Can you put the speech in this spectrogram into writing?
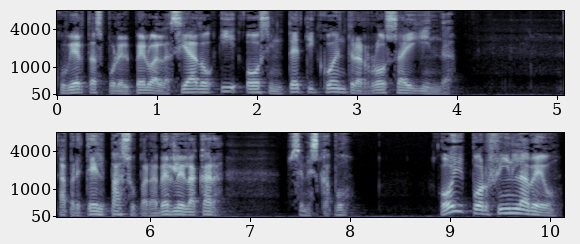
cubiertas por el pelo alaciado y o sintético entre rosa y guinda. Apreté el paso para verle la cara. Se me escapó. Hoy por fin la veo.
